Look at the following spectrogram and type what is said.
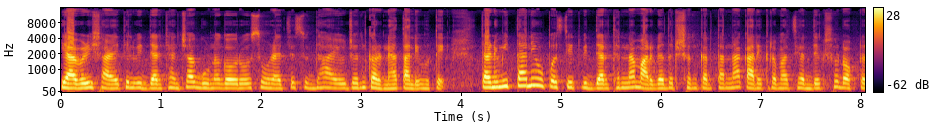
यावेळी शाळेतील विद्यार्थ्यांच्या गुणगौरव सोहळ्याचे सुद्धा आयोजन करण्यात आले होते. त्यानिमित्ताने उपस्थित विद्यार्थ्यांना मार्गदर्शन करताना कार्यक्रमाचे अध्यक्ष डॉक्टर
